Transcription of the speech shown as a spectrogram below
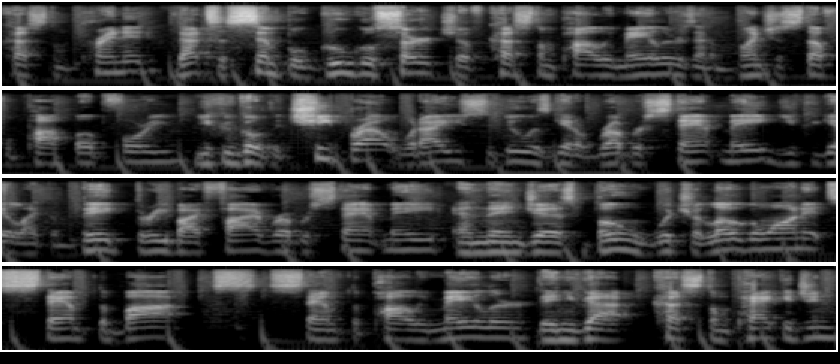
custom printed. That's a simple Google search of custom poly mailers and a bunch of stuff will pop up for you. You could go the cheap route. What I used to do is get a rubber stamp made. You could get like a big three by five rubber stamp made and then just boom, with your logo on it, stamp the box, stamp the poly mailer. Then you got custom packaging.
